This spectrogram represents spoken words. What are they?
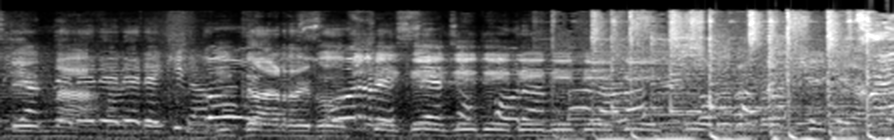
Ora sende. Keep going. Ora sendele. Keep going. Ora sende.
